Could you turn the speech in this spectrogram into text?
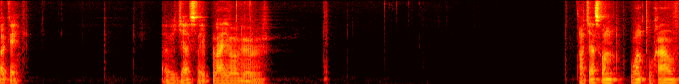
Okay. I will just reply over I just want, want to have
